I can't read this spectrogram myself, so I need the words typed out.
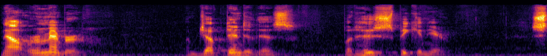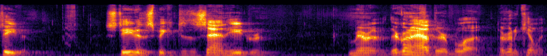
Now remember, I've jumped into this, but who's speaking here? Stephen. Stephen is speaking to the Sanhedrin. Remember, they're going to have their blood. They're going to kill him.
